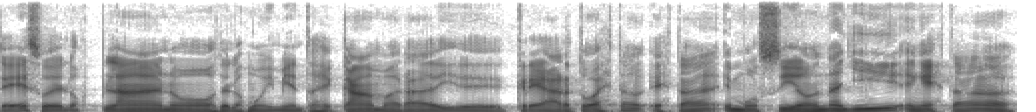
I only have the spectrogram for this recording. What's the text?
eso, de los planos, de los movimientos de cámara y de crear toda esta, esta emoción allí en esta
